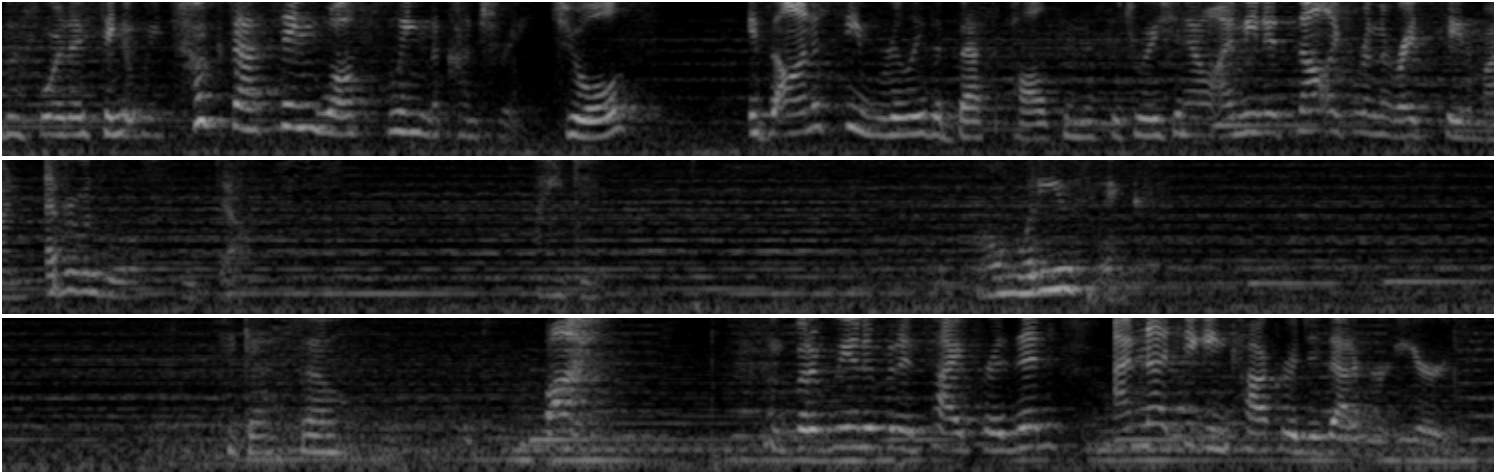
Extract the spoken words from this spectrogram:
before they think that we took that thing whilst fleeing the country. Jules, is honesty really the best policy in this situation now? I mean, it's not like we're in the right state of mind. Everyone's a little freaked out. Well, what do you think? I guess so. Fine. but if we end up in a Thai prison, I'm not digging cockroaches out of your ears.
